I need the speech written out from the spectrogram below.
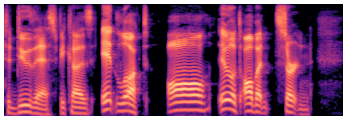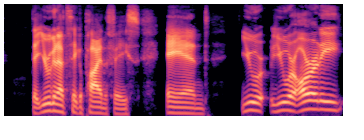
to do this because it looked all it looked all but certain that you were gonna have to take a pie in the face and you were you were already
